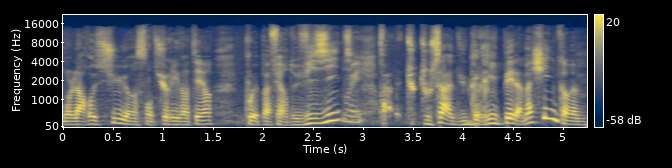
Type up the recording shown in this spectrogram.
on l'a reçu, hein, Century 21, ne pouvaient pas faire de visite. Oui. Enfin, tout ça a dû gripper la machine, quand même.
